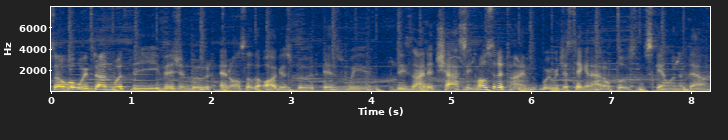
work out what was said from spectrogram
So what we've done with the Vision boot and also the August boot is we've designed a chassis. Most of the time we were just taking adult boots and scaling them down.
